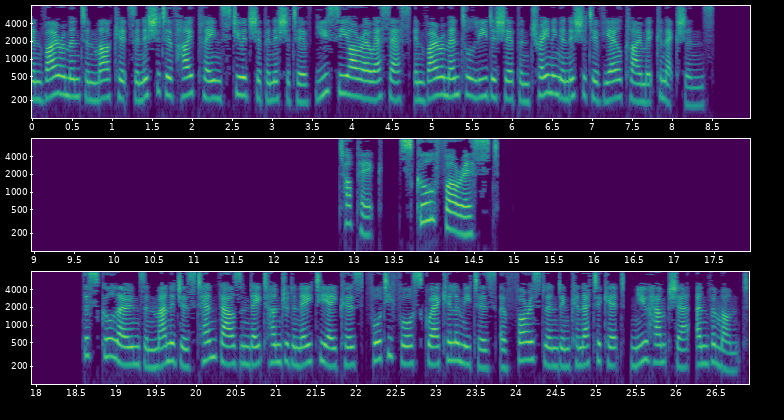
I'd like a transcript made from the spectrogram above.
Environment and Markets Initiative High Plains Stewardship Initiative Environmental Leadership and Training Initiative Initiative Yale Climate Connections School forest The school owns and manages 10,880 acres 44 square kilometers of forestland in Connecticut, New Hampshire, and Vermont.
